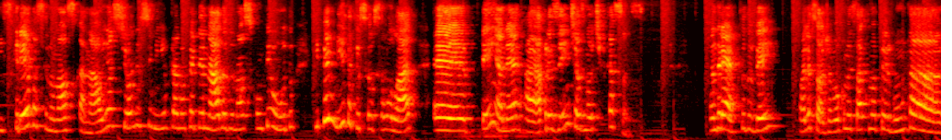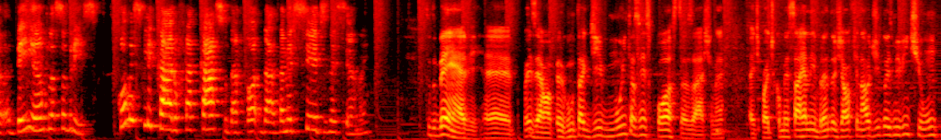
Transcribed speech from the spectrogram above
inscreva-se no nosso canal e acione o sininho para não perder nada do nosso conteúdo e permita que o seu celular é, tenha, né, apresente as notificações. André, tudo bem? Olha só, já vou começar com uma pergunta bem ampla sobre isso. Como explicar o fracasso da, da, da Mercedes nesse ano? Hein? Tudo bem, Eve. É, pois é, uma pergunta de muitas respostas, acho, né? A gente pode começar relembrando já o final de 2021,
